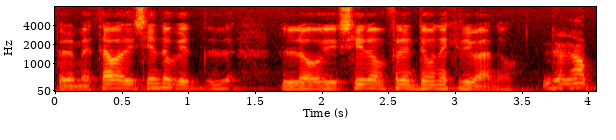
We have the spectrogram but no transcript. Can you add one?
Pero me estabas diciendo que lo hicieron frente a un escribano. No, no.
